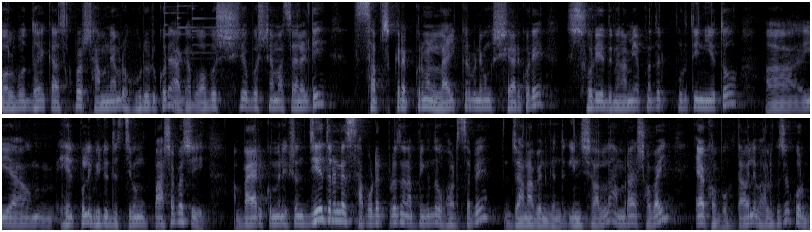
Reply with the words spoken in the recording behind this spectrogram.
দলবদ্ধ হয়ে কাজ করব। সামনে আমরা হুড়ুর করে আগাবো। অবশ্যই অবশ্যই আমার চ্যানেলটি সাবস্ক্রাইব করবেন, লাইক করবেন এবং শেয়ার করে সরিয়ে দেবেন। আমি আপনাদের প্রতিনিয়ত হেল্পফুলি ভিডিও দিচ্ছি। এবং পাশাপাশি বায়ার কমিউনিকেশন যে ধরনের সাপোর্টের প্রয়োজন আপনি কিন্তু হোয়াটসঅ্যাপে জানাবেন কিন্তু। ইনশাল্লাহ আমরা সবাই এক হব। তাহলে ভালো কিছু করব।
